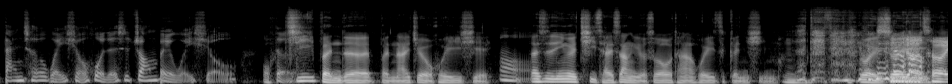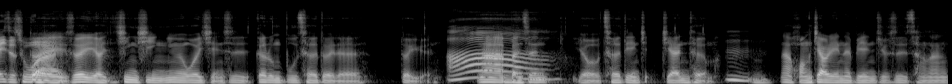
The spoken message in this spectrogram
单车维修或者是装备维修？哦，基本的本来就有会一些，嗯，但是因为器材上有时候它会一直更新嘛，嗯对对对，所所以车一直出来对，，所以很庆幸，因为我以前是哥伦布车队的队员，啊，那本身有车店捷捷安特嘛。嗯嗯那黄教练那边就是常常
